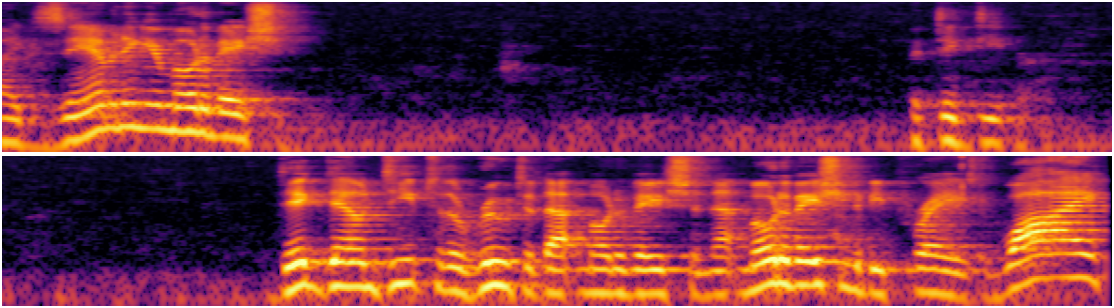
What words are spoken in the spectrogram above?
by examining your motivation but dig deeper. Dig down deep to the root of that motivation, that motivation to be praised. Why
